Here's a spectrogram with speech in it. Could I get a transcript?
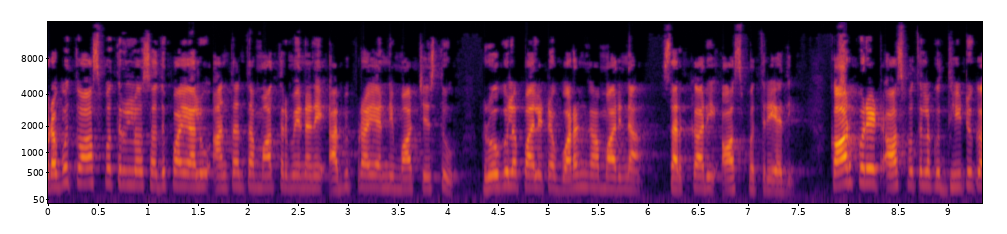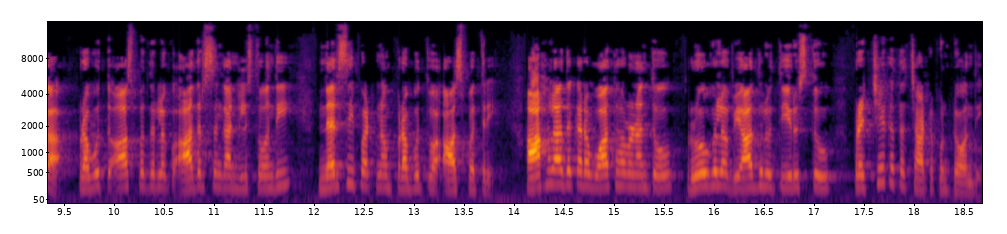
ప్రభుత్వ ఆసుపత్రుల్లో సదుపాయాలు అంతంత మాత్రమేననే అభిప్రాయాన్ని మార్చేస్తూ రోగుల పాలిట వరంగా మారిన సర్కారీ ఆసుపత్రి అది. కార్పొరేట్ ఆసుపత్రులకు ధీటుగా ప్రభుత్వ ఆసుపత్రులకు ఆదర్శంగా నిలుస్తోంది నర్సీపట్నం ప్రభుత్వ ఆసుపత్రి. ఆహ్లాదకర వాతావరణంతో రోగుల వ్యాధులు తీరుస్తూ ప్రత్యేకత చాటుకుంటోంది.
